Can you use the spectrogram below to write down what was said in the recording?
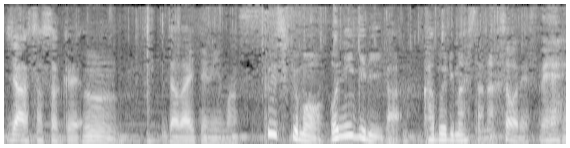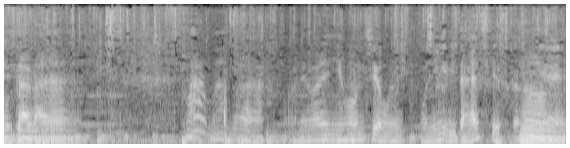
じゃあ早速うん。いただいてみます。くしくもおにぎりが被りましたな。そうですね。お互いうんまあまあまあ、我々日本人おにおにぎり大好きですかうんらね。。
